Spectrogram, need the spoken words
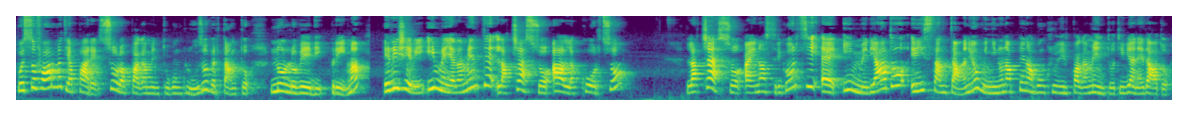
Questo form ti appare solo a pagamento concluso, pertanto non lo vedi prima e ricevi immediatamente l'accesso al corso L'accesso ai nostri corsi è immediato e istantaneo, quindi non appena concludi il pagamento ti, dato,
